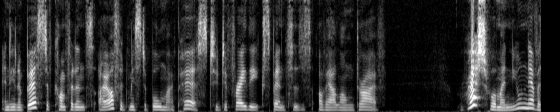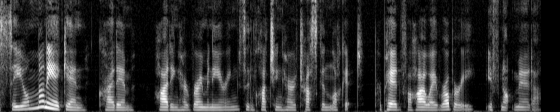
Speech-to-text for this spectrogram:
and in a burst of confidence I offered Mr. Bull my purse to defray the expenses of our long drive. Rash woman, you'll never see your money again, cried Em, hiding her Roman earrings and clutching her Etruscan locket, prepared for highway robbery, if not murder.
